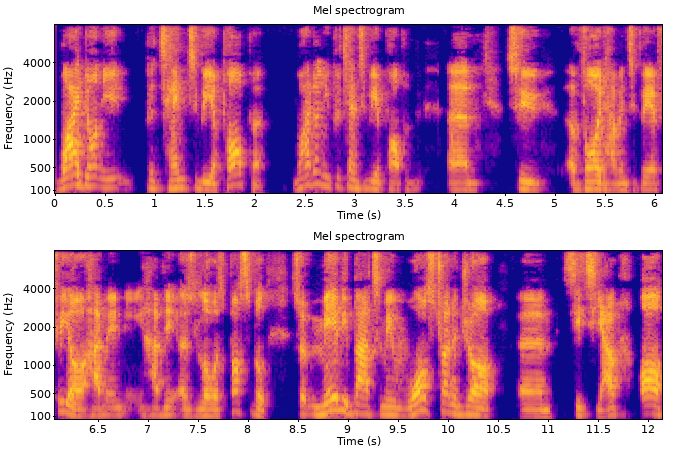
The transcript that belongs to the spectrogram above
why don't you pretend to be a pauper? Why don't you pretend to be a pauper um, to avoid having to pay a fee or having have it as low as possible? So maybe Bartomeu was trying to draw um, City out, or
